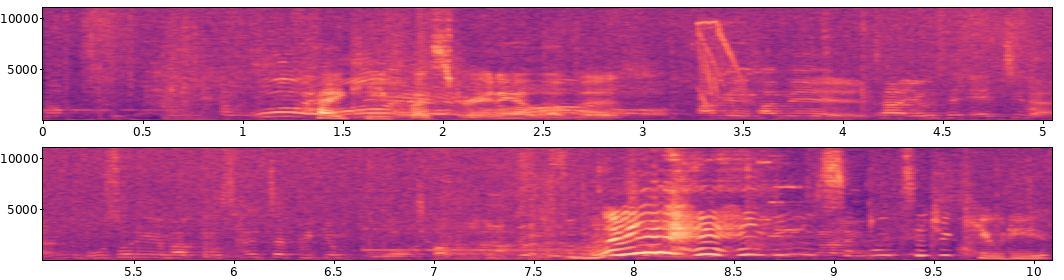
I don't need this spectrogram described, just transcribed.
High key frustrating. I love it. 3일 3일. 자, 여기서 엣지란 모서리에 맞고 살짝 비껴. 우와, Someone's such a cutie.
